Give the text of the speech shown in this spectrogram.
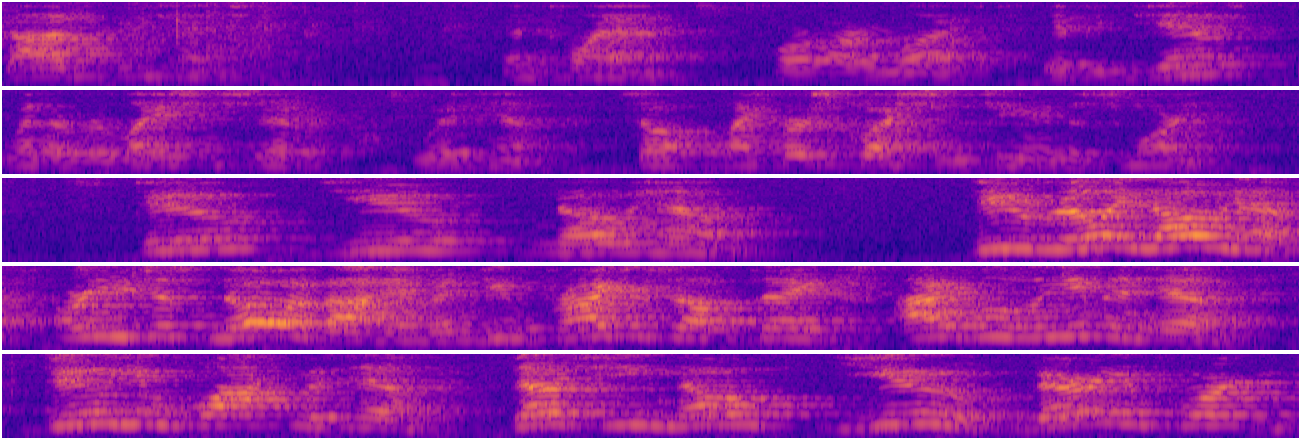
God's intention and plan for our lives. It begins with a relationship with Him. So, my first question to you this morning Do you know Him? Do you really know Him? Or do you just know about Him? And do you pride yourself in saying, I believe in Him? Do you walk with Him? Does He know you? Very important.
